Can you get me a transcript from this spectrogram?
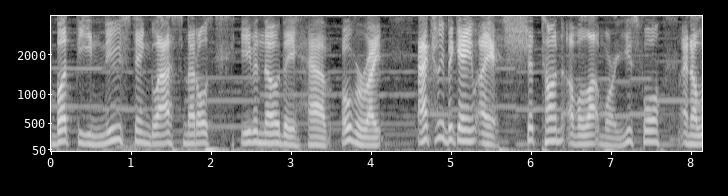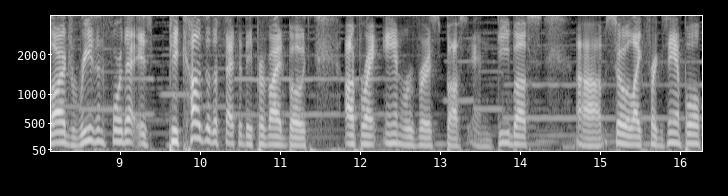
but the new stained glass medals, even though they have overwrite, actually became a shit ton of a lot more useful. And a large reason for that is because of the fact that they provide both upright and reverse buffs and debuffs. Uh, so like for example,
